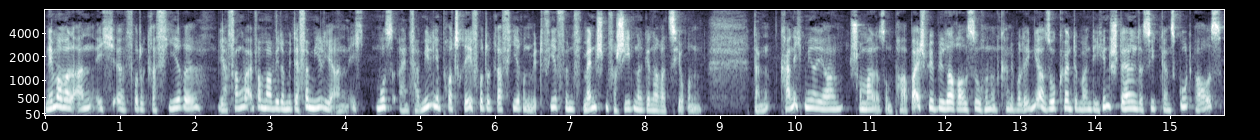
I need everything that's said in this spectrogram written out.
Nehmen wir mal an, ich äh, fotografiere, ja, fangen wir einfach mal wieder mit der Familie an. Ich muss ein Familienporträt fotografieren mit vier, fünf Menschen verschiedener Generationen. Dann kann ich mir ja schon mal so ein paar Beispielbilder raussuchen und kann überlegen, ja, so könnte man die hinstellen, das sieht ganz gut aus.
